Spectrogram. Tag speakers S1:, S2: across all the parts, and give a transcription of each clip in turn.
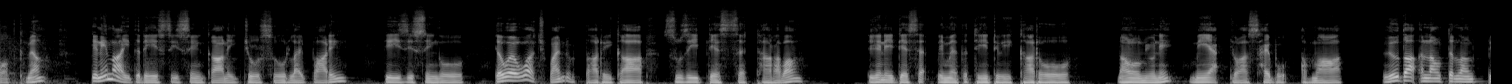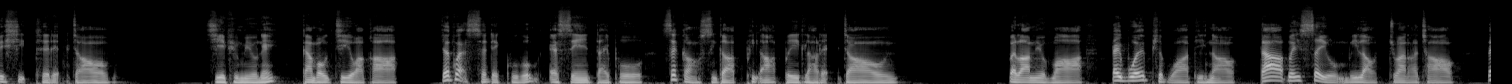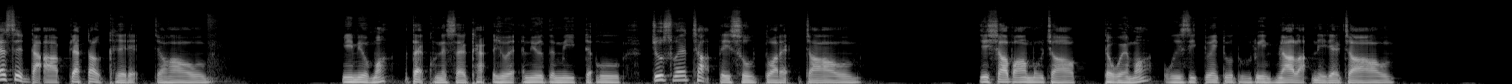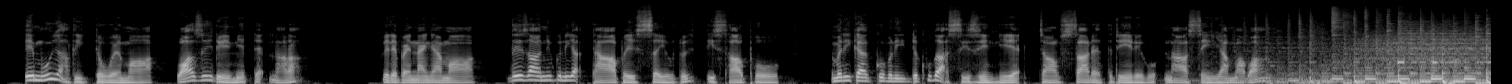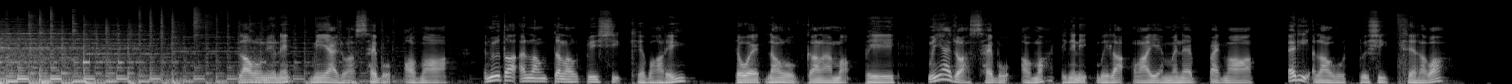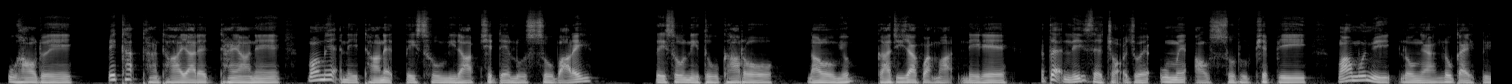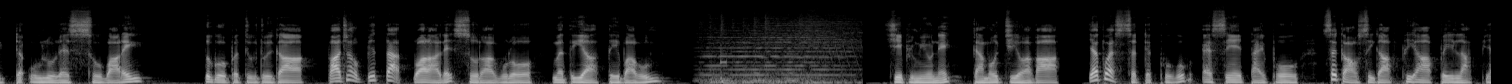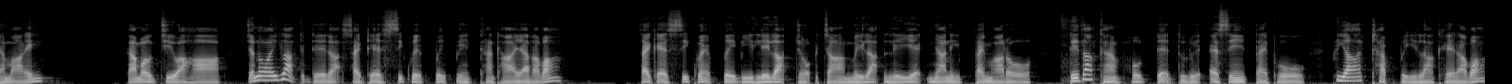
S1: ပါခင်ဗျာဒီနေ့မှဒီတဲ့စီစဉ်ကနေကြိုဆိုလိုက်ပါတယ်ဒီစီစဉ်ကို The Well Watch ဘိုင်းတို့သားတွေကစူးစီးတက်ဆက်ထားတာပါဒီကနေ့တက်ဆက်ပေးမဲ့တဲ့တွေကတော့နောင်လိုမျိုးနဲ့မင်းရကြွားဆိုင်ဖို့အမှားလူသားအလောင်းတလောင်းပြရှိခဲ့တဲ့အကြောင်းရေဖြူမျိုးနဲ့ကံပုတ်ကြီးရွာကရက်ွက်ဆက်တဲ့ကူကိုအစင်းတိုက်ဖို့စက်ကောင်စီကဖိအားပေးလာတဲ့အကြောင်းပလာမျိုးမှာတိုက်ပွဲဖြစ်ပွားပြီးနောက် ဒါအပိတ်ဆက်ရုံမီလောင်ကျွမ်းတာချောင်းလက်စစ်တအားပြတ်တောက်ခဲ့တဲ့ကြောင်းမြေမျိုးမှာအသက်80ခန့်အရွယ်အမျိုးသမီးတဦးကျိုးဆွဲချသေဆုံးသွားတဲ့အကြောင်းရေရှားပါမှုကြောင့်တဝဲမှာဝီစီတွင်းတူတူတွေများလာနေတဲ့အကြောင်းအင်မိုးရာသီတဝဲမှာဝါးစည်းတွေမြင့်တက်လာတာဖိလစ်ပိုင်နိုင်ငံမှာဒေဇာနျူကလ িয়ার ဓာတ်ပိတ်စက်ရုံတွေတည်ဆောက်ဖို့ အမေရိကန်ကုမ္ပဏီတစ်ခုကစီစဉ်နေတဲ့အကြောင်းစားတဲ့သတင်းတွေကိုနားဆင်ရမှာပါ။လောင်လုံးမျိုးနဲ့မင်းရရွာဆိုင်ဖို့အောင်မှာအမျိုးသားအလောင်းတလောင်းတွေးရှိခဲ့ပါတယ်။တဝဲလောင်းလိုကလမ်းမဘေးမင်းရရွာဆိုင်ဖို့အောင်မှာဒီကနေ့မေလ9ရက်မနေ့ပိုက်မှာအဲ့ဒီအလောင်းကိုတွေးရှိခဲ့တာပါ။ဦးဟောင်းတွေပိတ်ခတ်ခံထားရတဲ့ဒဏ်ရာနဲ့မောင်းတဲ့အနေထားနဲ့သိဆိုးနေတာဖြစ်တယ်လို့ဆိုပါတယ်။သိဆိုးနေသူကတော့ နောက်လိုမျိုးဂါကြီးရက်ကွက်မှနေတဲ့အသက်40ကျော်အရွယ်ဦးမင်းအောင်ဆိုသူဖြစ်ပြီးဝါမွေးမီလုပ်ငန်းလုပ်ကိုင်သူတဦးလို့လည်းဆိုပါတယ်။သူ့ကိုဘသူတွေကဘာကြောင့်ပြစ်တက်သွားတာလဲဆိုတာကိုတော့မသိရသေးပါဘူး။ရှေးပြမျိုးနဲ့ကမ္ဘောဂျီယာကရက်ွက်၁၁ခုကိုအစင်းတိုက်ဖို့စက်ကောင်စီကဖိအားပေးလာပြန်ပါတယ်။ကမ္ဘောဂျီယာဟာဇန်နဝါရီလတည်းကစိုက်ကဲစီကွက်ပိတ်ပင်ခံထားရတာပါ။ စိုက်ကယ်စီခွင့်ပိတ်ပြီးလေးလကျော်အကြာမေလ၄ရက်ညနေပိုင်းမှာတော့ဒေသခံဟုတ်တဲ့သူတွေအစင်းတိုက်ဖို့ဖိအားထပ်ပေးလာခဲ့တာပါ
